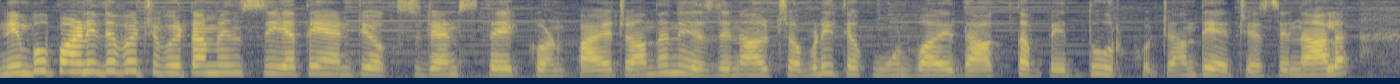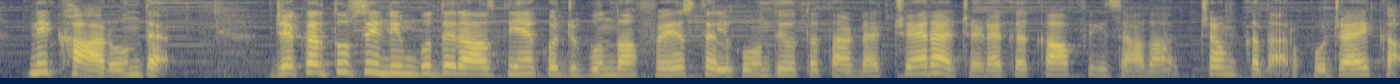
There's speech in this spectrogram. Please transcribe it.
ਨਿੰਬੂ ਪਾਣੀ ਦੇ ਵਿੱਚ ਵਿਟਾਮਿਨ ਸੀ ਅਤੇ ਐਂਟੀਆਕਸੀਡੈਂਟਸ ਦੇ ਗੁਣ ਪਾਏ ਜਾਂਦੇ ਨੇ। ਇਸ ਦੇ ਨਾਲ ਚਮੜੀ ਤੇ ਹੋਣ ਵਾਲੇ ਦਾਗ ਧੱਬੇ ਦੂਰ ਹੋ ਜਾਂਦੇ ਆ, ਜਿਸ ਦੇ ਨਾਲ ਨਿਖਾਰ ਹੁੰਦਾ ਹੈ। ਜੇਕਰ ਤੁਸੀਂ ਨਿੰਬੂ ਦੇ ਰਸ ਦੀਆਂ ਕੁਝ ਬੂੰਦਾਂ ਫੇਸ ਤੇ ਲਗਾਉਂਦੇ ਹੋ ਤਾਂ ਤੁਹਾਡਾ ਚਿਹਰਾ ਜਿਹੜਾ ਕਾਫੀ ਜ਼ਿਆਦਾ ਚਮਕਦਾਰ ਹੋ ਜਾਏਗਾ।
